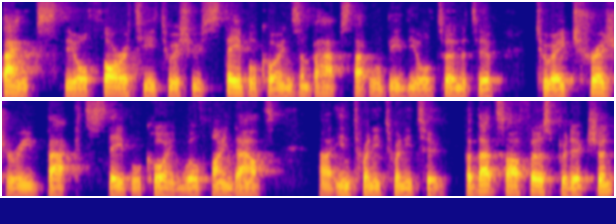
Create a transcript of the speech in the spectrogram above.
banks the authority to issue stable coins, and perhaps that will be the alternative to a treasury backed stable coin. We'll find out uh, in 2022. But that's our first prediction.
